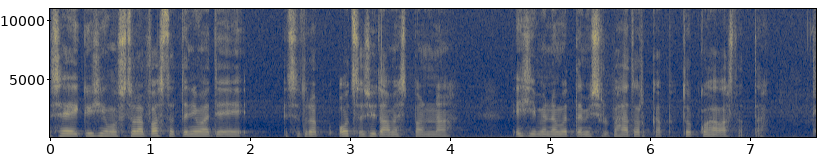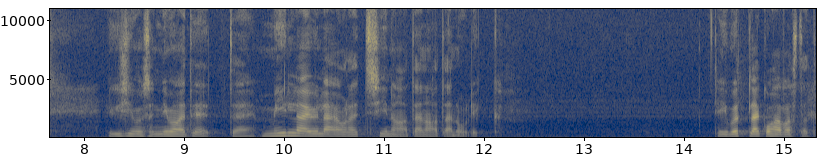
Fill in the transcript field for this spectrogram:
see küsimus tuleb vastata niimoodi, et see tuleb otse südamest panna esimene mõte, mis sul pähe torkab, tuleb kohe vastata. ja küsimus on niimoodi, et eh, mille üle oled sina täna tänulik? ei mõtle, kohe vastad.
